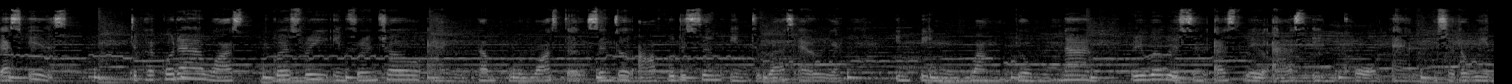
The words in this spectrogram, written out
That is, the pagoda was greatly influential and Rampur was the center of Buddhism in the West area, in Ping, Wang, Nan river basin as well as in Khom and Sarawin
